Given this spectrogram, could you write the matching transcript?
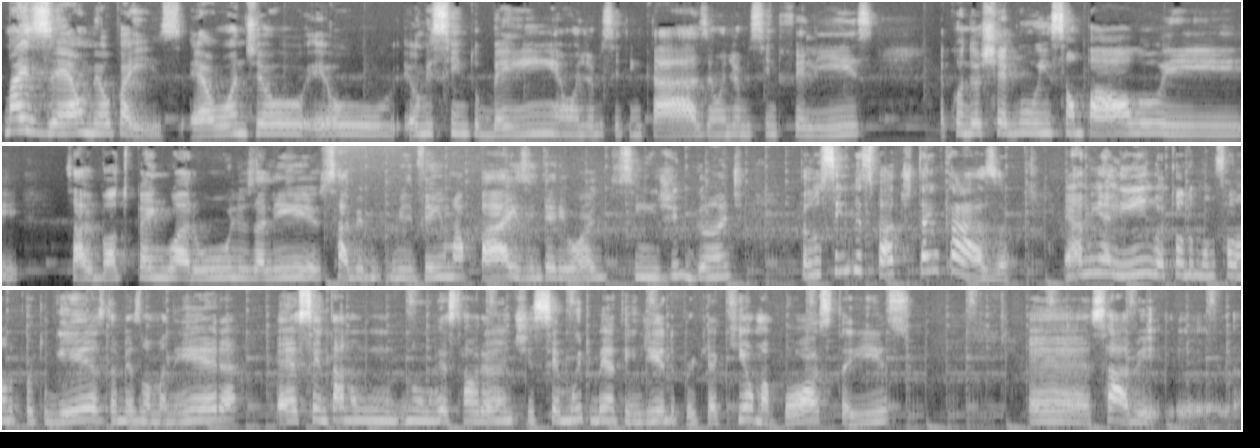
mas é o meu país. É onde eu, eu, eu me sinto bem, é onde eu me sinto em casa, é onde eu me sinto feliz. É quando eu chego em São Paulo e, sabe, boto o pé em Guarulhos ali, sabe, me vem uma paz interior, assim, gigante, pelo simples fato de estar em casa. É a minha língua, é todo mundo falando português da mesma maneira. É sentar num, num restaurante e ser muito bem atendido, porque aqui é uma bosta isso. É, sabe, é,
